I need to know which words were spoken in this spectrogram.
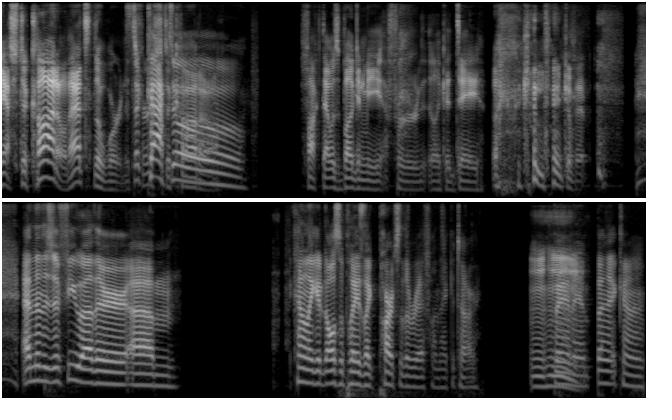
Yeah, staccato. That's the word. It's Staccato. staccato. Fuck, that was bugging me for like a day. I couldn't think of it. And then there's a few other um kind of like it also plays like parts of the riff on that guitar. Mm-hmm. Kind of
